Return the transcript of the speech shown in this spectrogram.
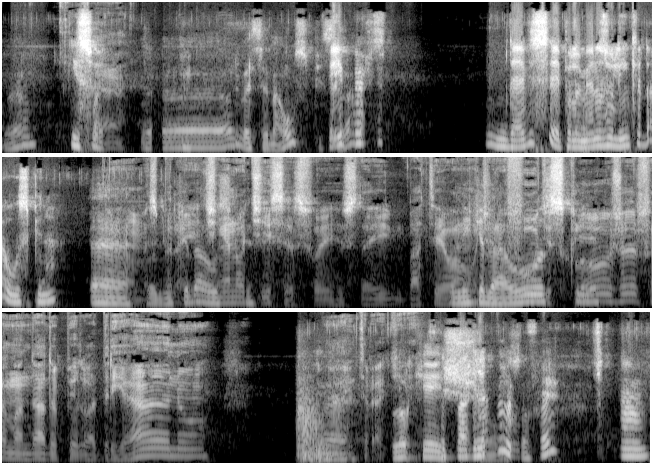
Né? Isso aí. É. Uh, onde vai ser? Na USP? Papers? Deve ser, pelo menos o link é da USP, né? É, o link é da USP. Tinha notícias, foi isso daí, bateu o link da Full USP. Disclosure, foi mandado pelo Adriano. É. Location. Adriano, não foi? Não.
